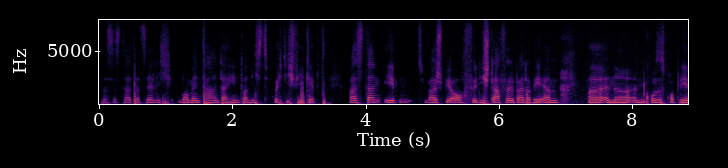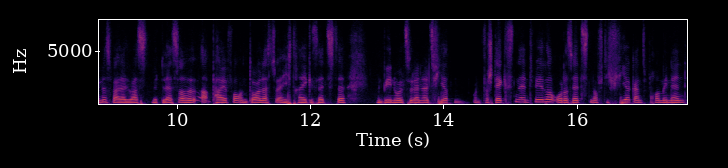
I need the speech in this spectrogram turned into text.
dass es da tatsächlich momentan dahinter nicht so richtig viel gibt, was dann eben zum Beispiel auch für die Staffel bei der WM äh, eine, ein großes Problem ist, weil du hast mit Lesser, Pfeiffer und Doll hast du eigentlich drei Gesetzte und wen holst du dann als vierten? Und versteckst ihn entweder oder setzt ihn auf die vier ganz prominent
